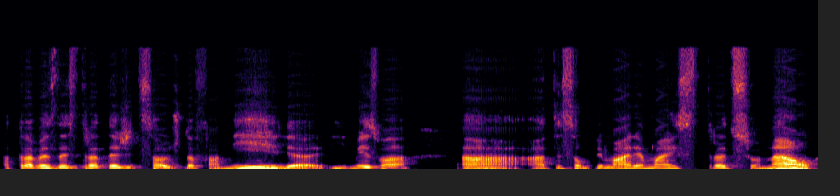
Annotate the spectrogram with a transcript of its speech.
através da estratégia de saúde da família e mesmo a, a, a atenção primária mais tradicional,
